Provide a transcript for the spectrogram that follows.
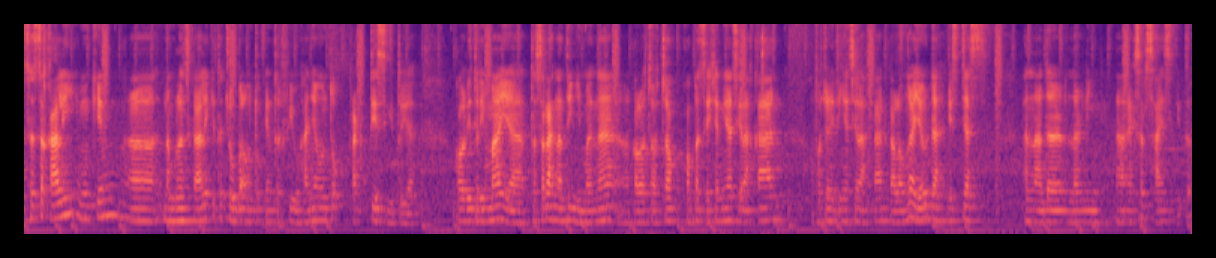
sesekali mungkin eh, enam bulan sekali kita coba untuk interview hanya untuk praktis gitu ya. Kalau diterima ya terserah nanti gimana uh, kalau cocok compensationnya silahkan opportunity-nya silahkan. Kalau enggak ya udah it's just another learning uh, exercise gitu.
